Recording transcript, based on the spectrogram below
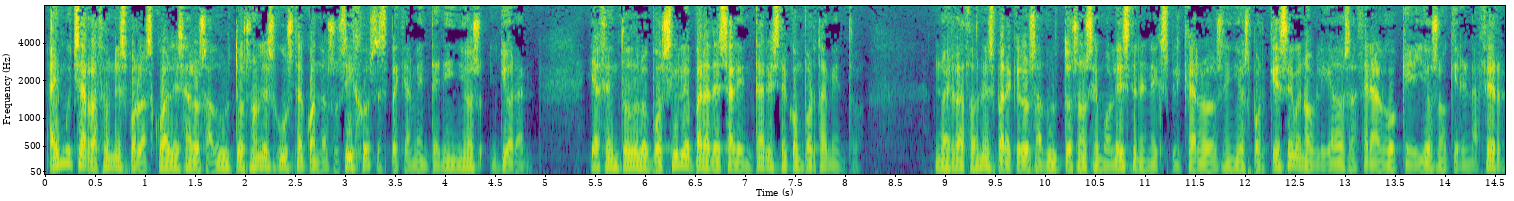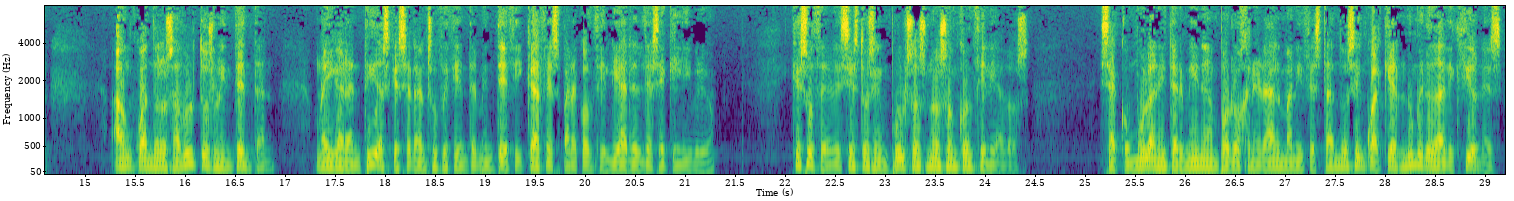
Hay muchas razones por las cuales a los adultos no les gusta cuando a sus hijos, especialmente niños, lloran, y hacen todo lo posible para desalentar este comportamiento. No hay razones para que los adultos no se molesten en explicar a los niños por qué se ven obligados a hacer algo que ellos no quieren hacer. Aun cuando los adultos lo intentan, no hay garantías que serán suficientemente eficaces para conciliar el desequilibrio. ¿Qué sucede si estos impulsos no son conciliados? Se acumulan y terminan por lo general manifestándose en cualquier número de adicciones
